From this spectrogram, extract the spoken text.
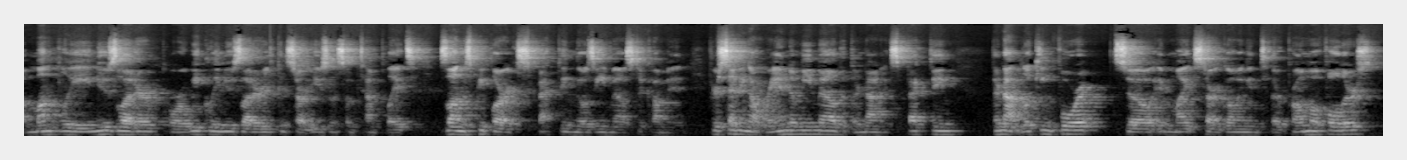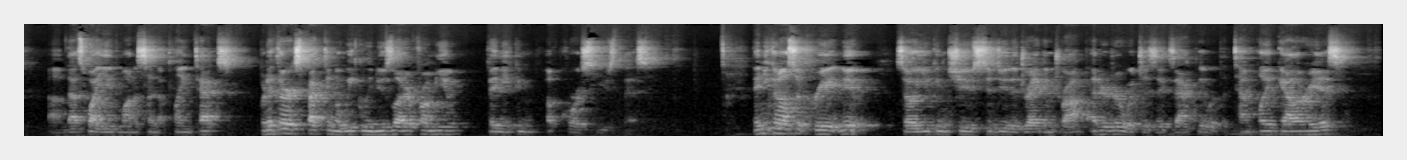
a monthly newsletter or a weekly newsletter, you can start using some templates as long as people are expecting those emails to come in. If you're sending a random email that they're not expecting, they're not looking for it, so it might start going into their promo folders. Um, that's why you'd want to send a plain text. But if they're expecting a weekly newsletter from you, then you can, of course, use this. Then you can also create new. So you can choose to do the drag and drop editor, which is exactly what the template gallery is.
